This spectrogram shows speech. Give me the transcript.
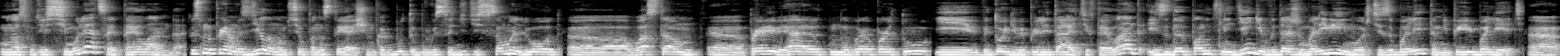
У нас вот есть симуляция Таиланда. То есть мы прямо сделаем вам все по-настоящему, как будто бы вы садитесь в самолет, э, вас там э, проверяют в аэропорту, и в итоге вы прилетаете в Таиланд, и за дополнительные деньги вы даже малярией можете заболеть там и переболеть. Э,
